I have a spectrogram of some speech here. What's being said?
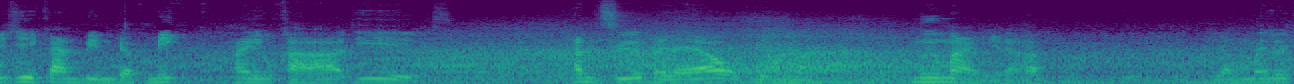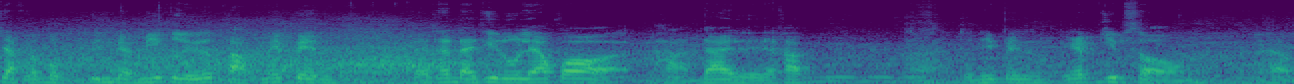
วิธีการบินแบบมิกให้ลูกค้าที่ท่านซื้อไปแล้วเป็นมือใหม่นะครับ ยังไม่รู้จักระบบบินแบบมิกหรือปรับไม่เป็น แต่ท่านใดที่รู้แล้วก็ผ่านได้เลยนะครับอ่าตัวนี้เป็น F22 นะครับ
